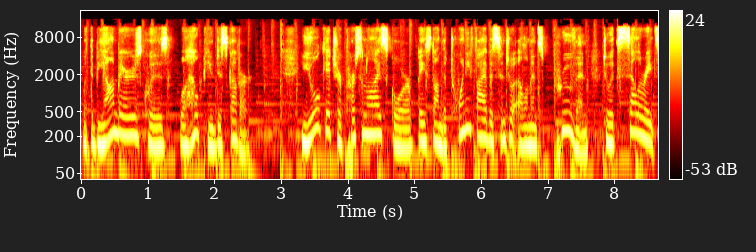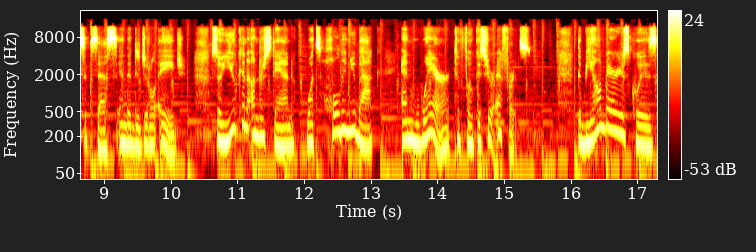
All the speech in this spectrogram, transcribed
what the Beyond Barriers quiz will help you discover. You'll get your personalized score based on the 25 essential elements proven to accelerate success in the digital age, so you can understand what's holding you back and where to focus your efforts. The Beyond Barriers quiz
